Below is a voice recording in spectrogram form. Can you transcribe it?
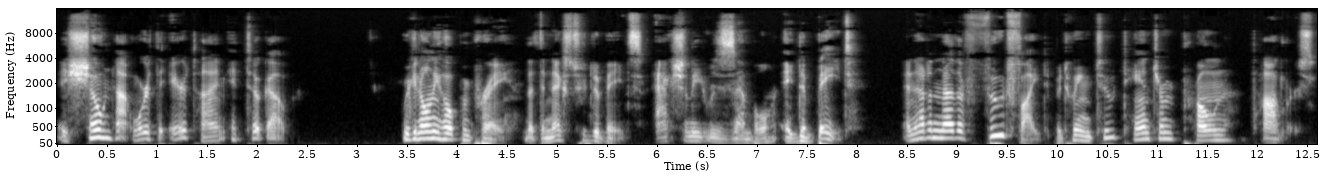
a show not worth the airtime it took up. We can only hope and pray that the next two debates actually resemble a debate and not another food fight between two tantrum prone toddlers.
